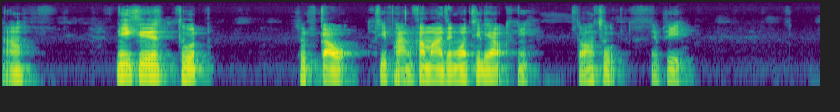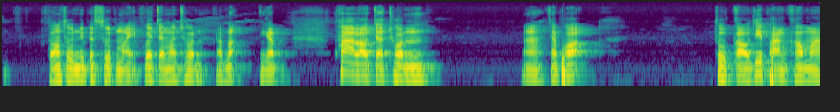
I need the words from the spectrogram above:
เอานี่คือสูตรสูตรเก่า ที่ผ่านเข้ามาจากงวดที่แล้วนี่สองสูตรเอฟซีสองสูตรนี้เป็นสูตรใหม่เพื่อจะมาชนครับนะนี่ครับ ถ้าเราจะชนอ่าเฉพาะสูตรเก่าที่ผ่านเข้ามา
